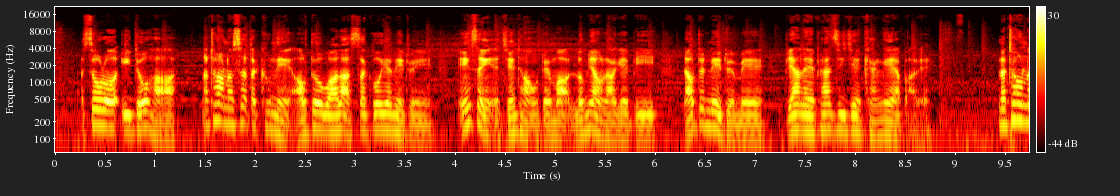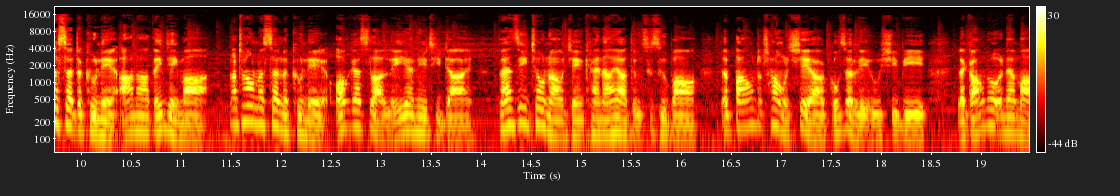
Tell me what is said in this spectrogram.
။အဆိုတော်ဤတို့ဟာ2021ခုနှစ်အောက်တိုဘာလ19ရက်နေ့တွင်အင်းစိန်အကျဉ်းထောင်အတွင်းမှလွတ်မြောက်လာခဲ့ပြီးနောက်တစ်နေ့တွင်ပင်ပြန်လည်ဖမ်းဆီးခြင်းခံခဲ့ရပါတယ်။ 2021ခုနှစ်အာနာသိန်းချိန်မှ2022ခုနှစ်ဩဂတ်လ4ရက်နေ့ထိတိုင်ဗန်စီချုံနှောင်ခြင်းခံထားရသူစုစုပေါင်း11894ဦးရှိပြီး၎င်းတို့အနက်မှ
